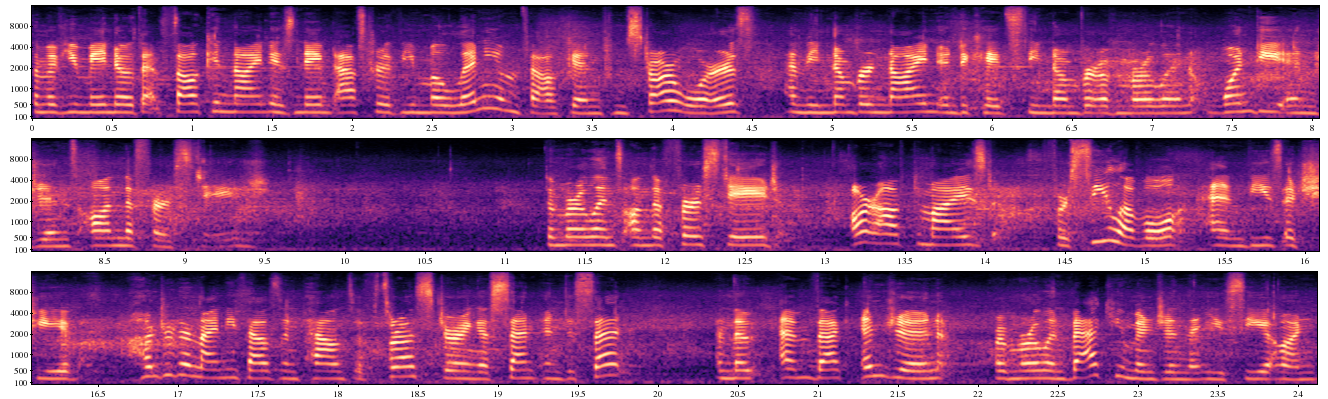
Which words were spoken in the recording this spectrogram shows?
Some of you may know that Falcon 9 is named after the Millennium Falcon from Star Wars, and the number 9 indicates the number of Merlin 1D engines on the first stage. The Merlins on the first stage are optimized for sea level, and these achieve 190,000 pounds of thrust during ascent and descent, and the MVAC engine our Merlin vacuum engine that you see on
